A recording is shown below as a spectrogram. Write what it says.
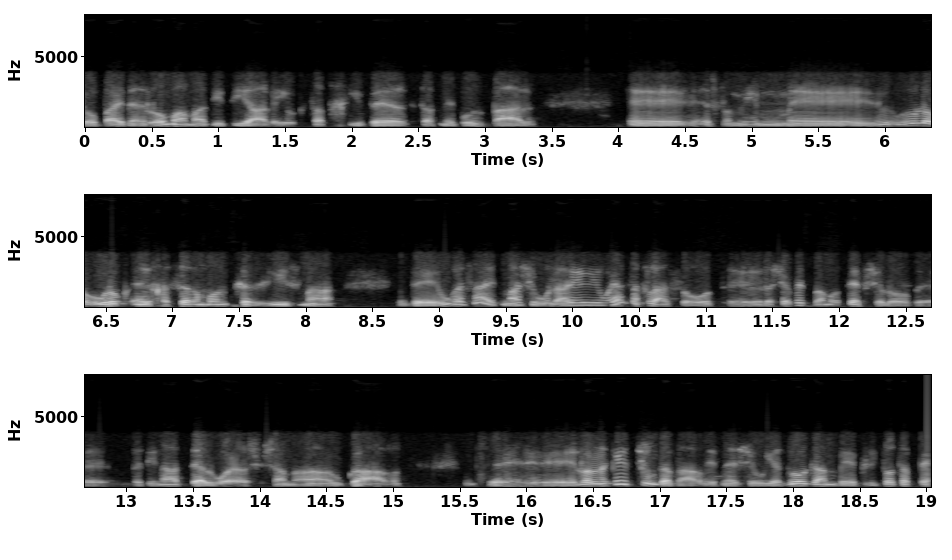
ג'ו ביידן, לא מועמד אידיאלי, הוא קצת חיוור, קצת מבולבל. אה, לפעמים אה, הוא לא, הוא לא חסר המון כריזמה, והוא עשה את מה שאולי הוא היה צריך לעשות, לשבת במרתף שלו במדינת דלוור, ששם הוא גר, ולא להגיד שום דבר, מפני שהוא ידוע גם בפליטות הפה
